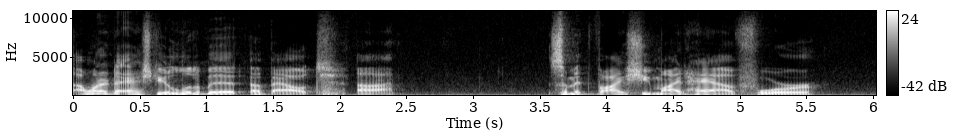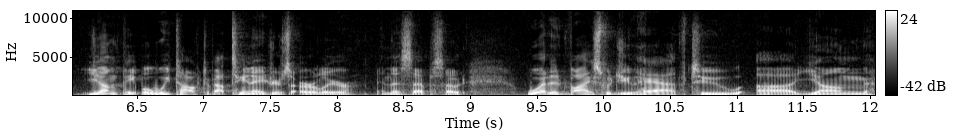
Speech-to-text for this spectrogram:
I wanted to ask you a little bit about uh, some advice you might have for young people. We talked about teenagers earlier in this episode. What advice would you have to a young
